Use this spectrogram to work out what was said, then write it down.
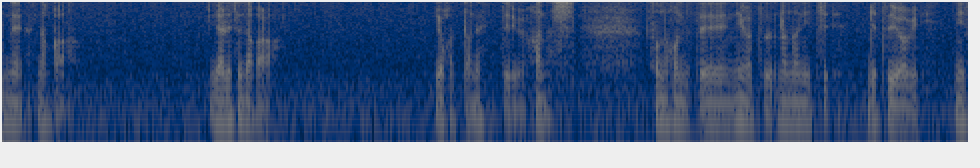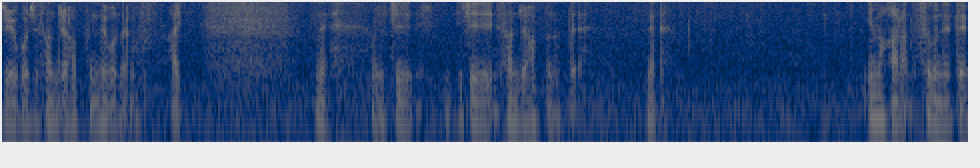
ね、なんか、やれてたから、よかったねっていう話。そんな本日、えー2月7日、月曜日、25時38分でございます。はい。ね、1時、1時38分になって、ね。今からすぐ寝て、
